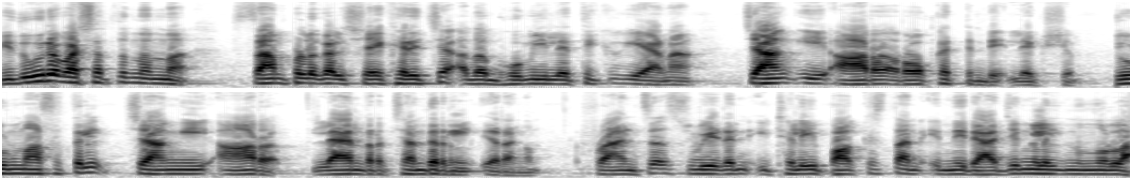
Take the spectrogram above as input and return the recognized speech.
വിദൂരവശത്ത് നിന്ന് സാമ്പിളുകൾ ശേഖരിച്ച് അത് ഭൂമിയിൽ എത്തിക്കുകയാണ് ചാങ് ഇ ആറ് റോക്കറ്റിന്റെ ലക്ഷ്യം. ജൂൺ മാസത്തിൽ ചാങ് ഇ ആറ് ലാൻഡർ ചന്ദ്രനിൽ ഇറങ്ങും. ഫ്രാൻസ് സ്വീഡൻ ഇറ്റലി പാകിസ്ഥാൻ എന്നീ രാജ്യങ്ങളിൽ നിന്നുള്ള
